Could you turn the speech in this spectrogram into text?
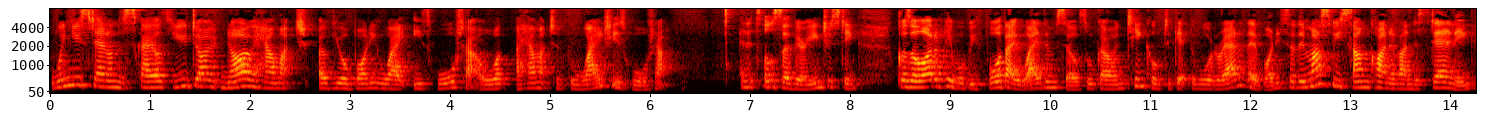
when you stand on the scales, you don't know how much of your body weight is water or what, how much of the weight is water. And it's also very interesting because a lot of people, before they weigh themselves, will go and tinkle to get the water out of their body. So there must be some kind of understanding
